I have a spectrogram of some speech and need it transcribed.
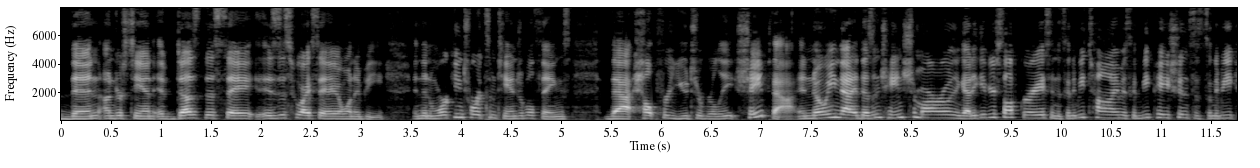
then understand if does this say is this who i say i want to be? And then working towards some tangible things that help for you to really shape that. And knowing that it doesn't change tomorrow and you got to give yourself grace and it's going to be time it's going to be patience it's going to be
